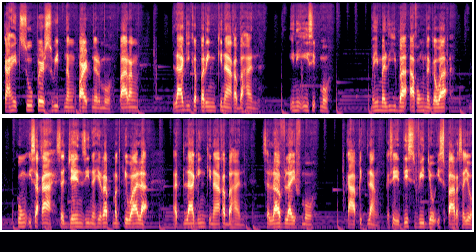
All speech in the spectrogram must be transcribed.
kahit super sweet ng partner mo, parang lagi ka pa rin kinakabahan. Iniisip mo, may mali ba akong nagawa? Kung isa ka sa Gen Z na hirap magtiwala at laging kinakabahan sa love life mo, kapit lang kasi this video is para sa'yo.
